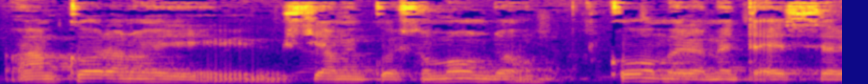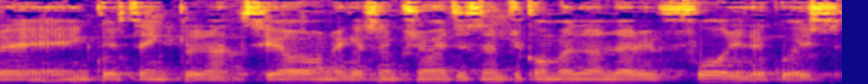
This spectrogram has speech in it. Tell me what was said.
Ancora noi stiamo in questo mondo, come realmente essere in questa inclinazione che semplicemente sempre come andare fuori da questo.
